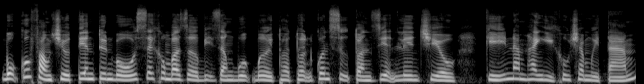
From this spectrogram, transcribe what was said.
Bộ Quốc phòng Triều Tiên tuyên bố sẽ không bao giờ bị ràng buộc bởi thỏa thuận quân sự toàn diện liên triều ký năm 2018,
